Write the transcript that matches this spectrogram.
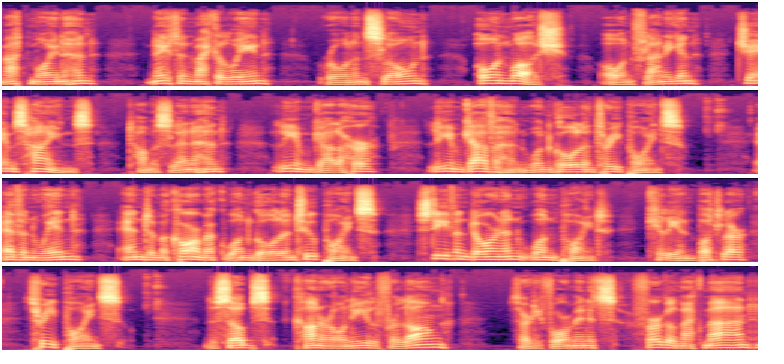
Matt Moynihan, Nathan McElwain, Ronan Sloan, Owen Walsh, Owen Flanagan, James Hines, Thomas Lenihan, Liam Gallagher, Liam Gavahan, one goal and three points. Evan Wynne, Enda McCormack, one goal and two points. Stephen Dornan, one point. Killian Butler, three points. The subs, Conor O'Neill for Long, 34 minutes. Fergal McMahon,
